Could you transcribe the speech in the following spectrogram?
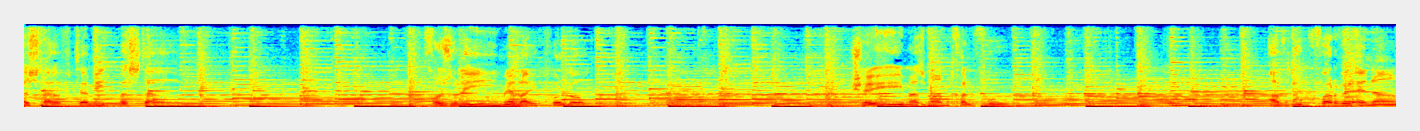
בסתיו תמיד בסתיו חוזרים אליי קולות שעם הזמן חלפו עבדו כבר ואינם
